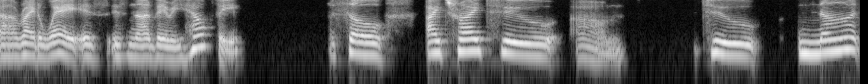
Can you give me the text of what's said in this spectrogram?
uh, right away is is not very healthy. So I try to um, to not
